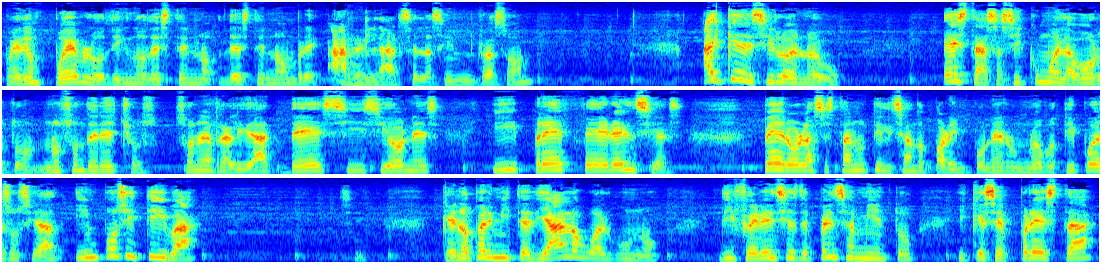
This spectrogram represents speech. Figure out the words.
¿Puede un pueblo digno de este, de este nombre arreglársela sin razón? Hay que decirlo de nuevo. Estas, así como el aborto, no son derechos, son en realidad decisiones y preferencias, pero las están utilizando para imponer un nuevo tipo de sociedad impositiva que no permite diálogo alguno, diferencias de pensamiento y que se presta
